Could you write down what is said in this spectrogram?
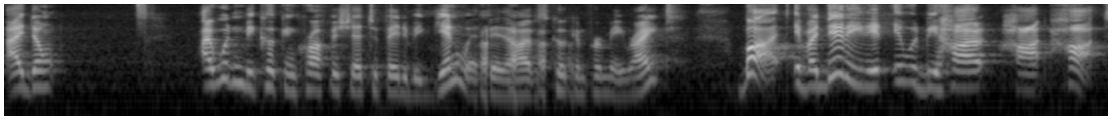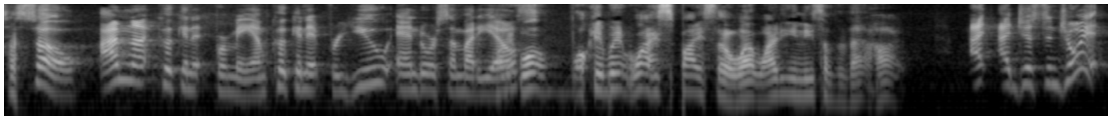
I don't I wouldn't be cooking crawfish etouffee to begin with if I was cooking for me, right? But if I did eat it, it would be hot, hot, hot. so I'm not cooking it for me. I'm cooking it for you and or somebody else. Well, okay, wait, why spice though? Why, why do you need something that hot? I, I just enjoy it.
